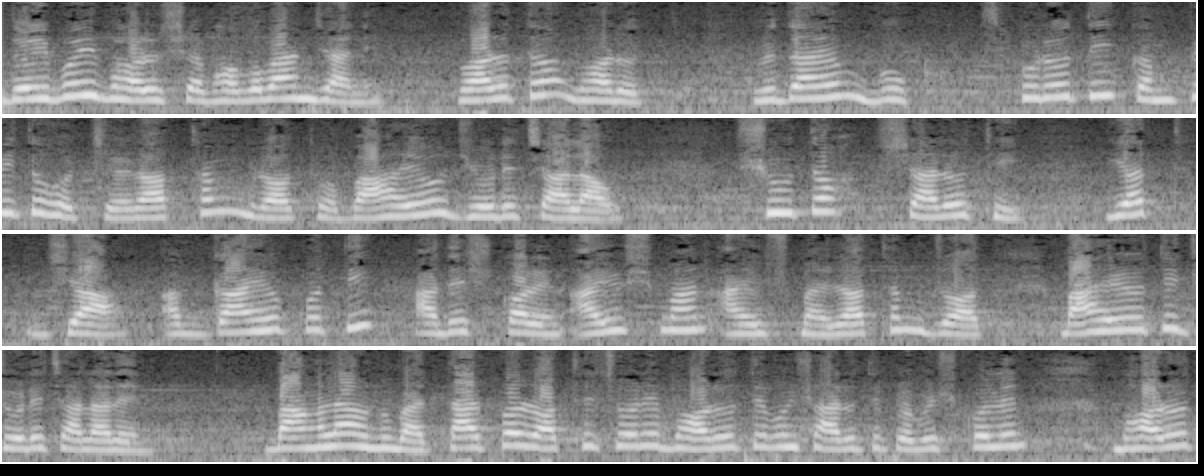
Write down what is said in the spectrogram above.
দৈবই ভরসা, ভগবান জানে। ভরত ভরত হৃদয়ম বুক, স্ফুরতি কম্পিত হচ্ছে, রথম রথ বাহয় জোরে চালাও। সুত সারথি ইয়ত যা, আজ্ঞায়পতি আদেশ করেন, আয়ুষ্মান আয়ুষ্মান, রথম রথ, বাহয়তি জোরে চালালেন। বাংলা অনুবাদ, তারপর রথে চড়ে ভরত এবং সারথী প্রবেশ করলেন ভরত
